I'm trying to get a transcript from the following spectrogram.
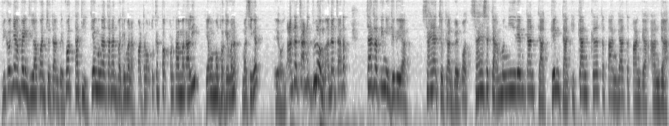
berikutnya apa yang dilakukan Jordan Belfort tadi? Dia mengatakan bagaimana? Pada waktu ketok pertama kali, dia ngomong bagaimana? Masih ingat? Yo, Anda catat belum? Anda catat, catat ini gitu ya. Saya Jordan Belfort, saya sedang mengirimkan daging dan ikan ke tetangga-tetangga Anda.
